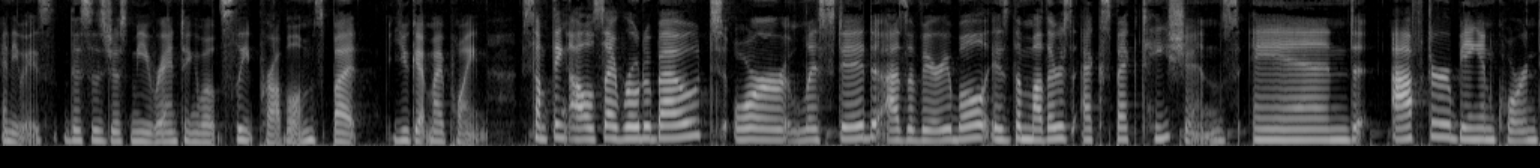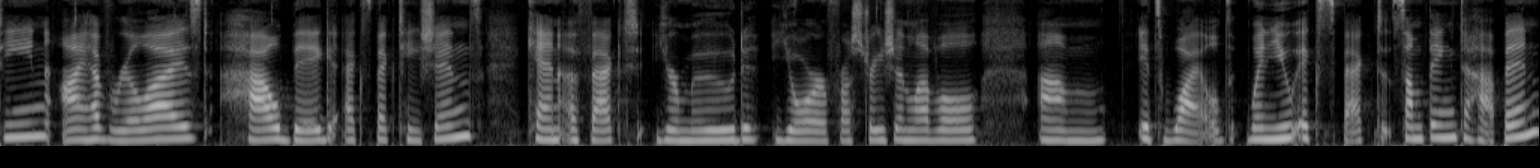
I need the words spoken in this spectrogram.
anyways, this is just me ranting about sleep problems, but you get my point. Something else I wrote about or listed as a variable is the mother's expectations. And after being in quarantine, I have realized how big expectations can affect your mood, your frustration level. Um, it's wild. When you expect something to happen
